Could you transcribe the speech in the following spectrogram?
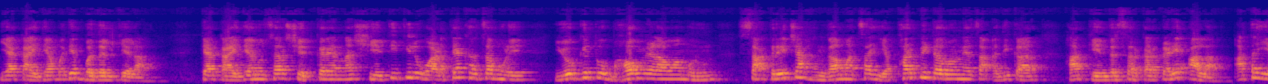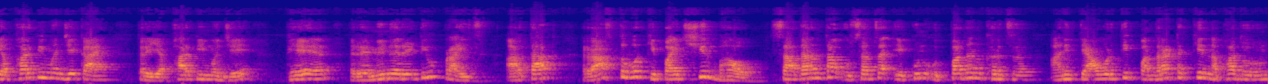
या कायद्यामध्ये बदल केला. त्या कायद्यानुसार शेतकऱ्यांना शेतीतील वाढत्या खर्चामुळे योग्य तो भाव मिळावा म्हणून साखरेच्या हंगामाचा एफ आर पी ठरवण्याचा अधिकार हा केंद्र सरकारकडे आला. आता एफ आर पी म्हणजे काय? तर एफ आर पी म्हणजे फेअर रेम्युनरेटिव्ह प्राइस अर्थात रास्त व किफायतशीर भाव. साधारणतः उसाचा एकूण उत्पादन खर्च आणि त्यावरती पंधरा टक्के नफा धरून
